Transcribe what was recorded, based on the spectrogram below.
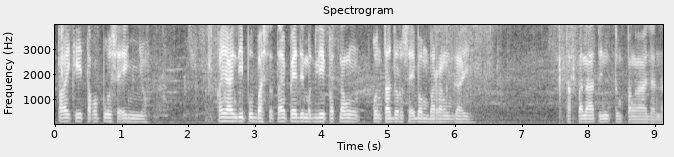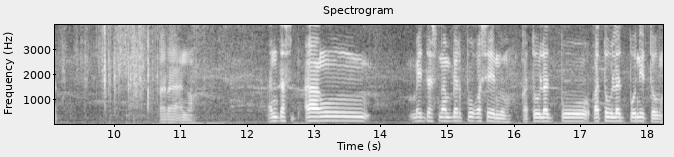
Pakikita ko po sa inyo. Kaya hindi po basta tayo pwede maglipat ng kontador sa ibang barangay. Takpan natin itong pangalan at para ano. Ang das, ang may dash number po kasi no, katulad po katulad po nito.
